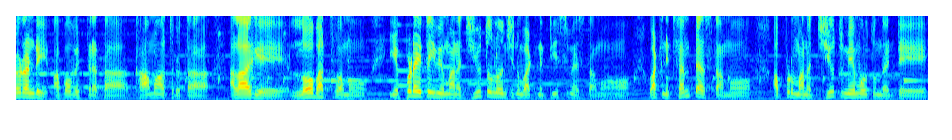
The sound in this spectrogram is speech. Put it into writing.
చూడండి అపవిత్రత కామాతృత అలాగే లోభత్వము ఎప్పుడైతే ఇవి మన జీవితంలోంచి వాటిని తీసివేస్తామో వాటిని చంపేస్తామో అప్పుడు మన జీవితం ఏమవుతుందంటే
